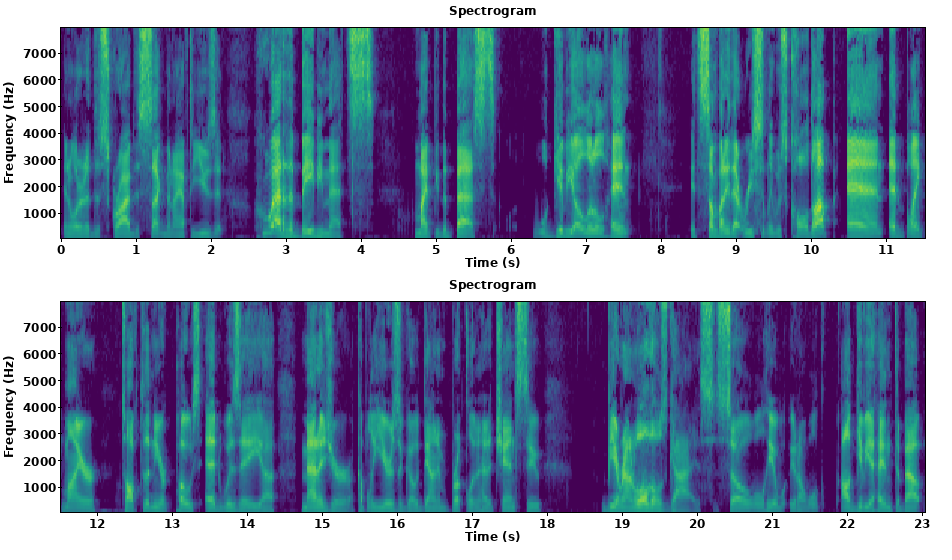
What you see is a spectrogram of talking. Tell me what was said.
in order to describe the segment, I have to use it. Who out of the baby Mets might be the best? We'll give you a little hint. It's somebody that recently was called up, and Ed Blankmeyer talked to the New York Post. Ed was a uh, manager a couple of years ago down in Brooklyn and had a chance to be around all those guys. So we'll hear, you know, we'll I'll give you a hint about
